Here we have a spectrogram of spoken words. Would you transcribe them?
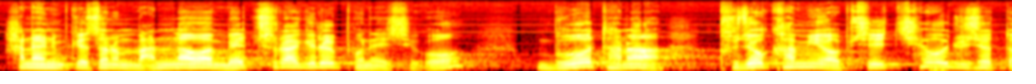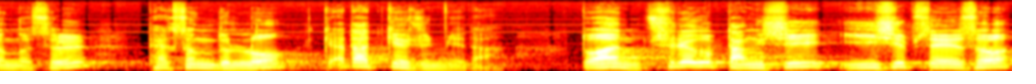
하나님께서는 만나와 메추라기를 보내시고 무엇 하나 부족함이 없이 채워 주셨던 것을 백성들로 깨닫게 해 줍니다. 또한 출애굽 당시 20세에서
